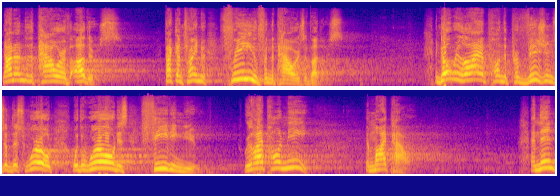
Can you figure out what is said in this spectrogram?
not under the power of others. In fact, I'm trying to free you from the powers of others. And don't rely upon the provisions of this world where the world is feeding you. Rely upon me and my power. And then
